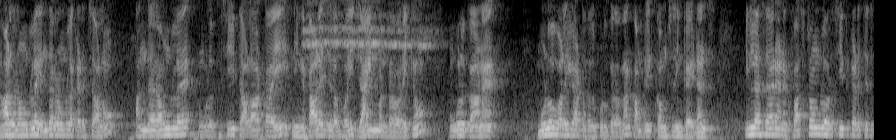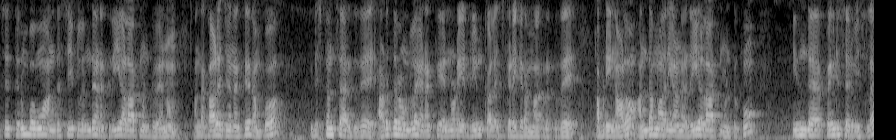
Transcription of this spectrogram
நாலு ரவுண்டில் எந்த ரவுண்டில் கிடைச்சாலும் அந்த ரவுண்டில் உங்களுக்கு சீட் அலாட் ஆகி நீங்கள் காலேஜில் போய் ஜாயின் பண்ணுற வரைக்கும் உங்களுக்கான முழு வழிகாட்டுதல் கொடுக்குறது தான் கம்ப்ளீட் கவுன்சிலிங் கைடன்ஸ் இல்லை சார் எனக்கு ஃபஸ்ட் ரவுண்டில் ஒரு சீட் கிடச்சிருச்சு. திரும்பவும் அந்த சீட்லேருந்து எனக்கு ரீ அலாட்மெண்ட் வேணும். அந்த காலேஜ் எனக்கு ரொம்ப டிஸ்டன்ஸாக இருக்குது. அடுத்த ரவுண்டில் எனக்கு என்னுடைய ட்ரீம் காலேஜ் கிடைக்கிற மாதிரி இருக்குது. அப்படின்னாலும் அந்த மாதிரியான ரீ அலாட்மெண்ட்டுக்கும் இந்த பெய்டு சர்வீஸில்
